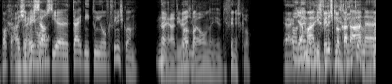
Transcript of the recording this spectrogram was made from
bakken uit Dus je de wist hemel. zelfs die tijd niet toen je over de finish kwam. Nee. Nou ja, die weet Maar- je wel. Nee, je hebt die finishklok. Ja, Oh, ik- ja, nee, maar, die, die finishklok gaat aan. eh, Ja,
